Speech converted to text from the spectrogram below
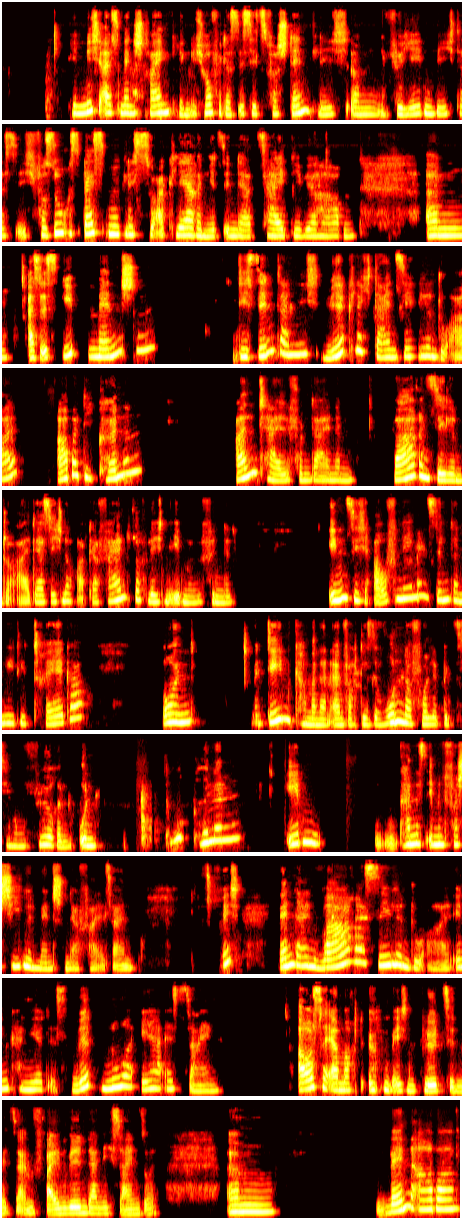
in mich als Mensch reinbringen. Ich hoffe, das ist jetzt verständlich ähm, für jeden, wie ich das. Ich versuche es bestmöglichst zu erklären jetzt in der Zeit, die wir haben. Ähm, also es gibt Menschen, die sind dann nicht wirklich dein Seelendual, aber die können Anteil von deinem wahren Seelendual, der sich noch auf der feinstofflichen Ebene befindet, in sich aufnehmen, sind dann wie die Träger und mit denen kann man dann einfach diese wundervolle Beziehung führen. Und so können eben, kann es eben in verschiedenen Menschen der Fall sein. Sprich, wenn dein wahrer Seelendual inkarniert ist, wird nur er es sein. Außer er macht irgendwelchen Blödsinn mit seinem freien Willen, der nicht sein soll. Ähm, wenn aber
